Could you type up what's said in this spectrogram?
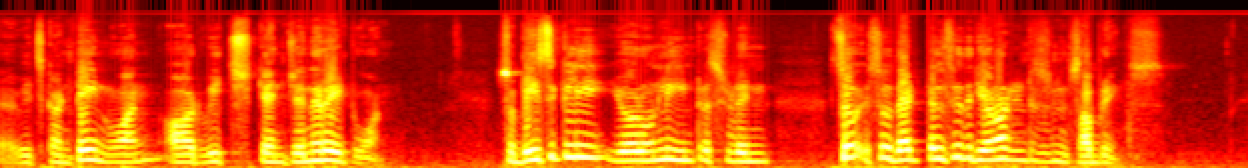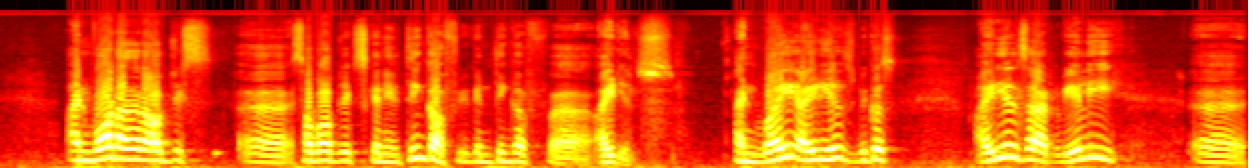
uh, which contain one or which can generate one so basically you are only interested in so so that tells you that you are not interested in subrings. And what other objects uh, sub objects can you think of? You can think of uh, ideals. And why ideals? Because ideals are really uh,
